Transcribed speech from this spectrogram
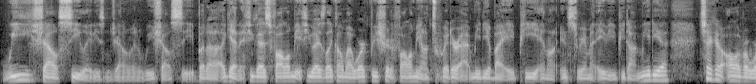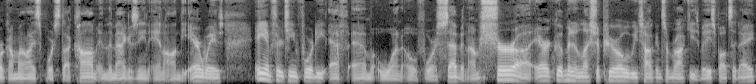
we shall see, ladies and gentlemen. We shall see. But uh, again, if you guys follow me, if you guys like all my work, be sure to follow me on Twitter at Media by AP and on Instagram at avp.media. Check out all of our work on MileHighSports.com, in the magazine, and on the airwaves. AM 1340, FM 1047. I'm sure uh, Eric Goodman and Les Shapiro will be talking some Rockies baseball today.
